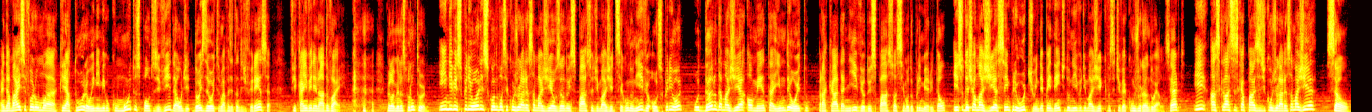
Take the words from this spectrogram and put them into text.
Ainda mais se for uma criatura, um inimigo com muitos pontos de vida, onde 2d8 não vai fazer tanta diferença, ficar envenenado vai. Pelo menos por um turno. E em níveis superiores, quando você conjurar essa magia usando um espaço de magia de segundo nível ou superior, o dano da magia aumenta em 1d8 para cada nível do espaço acima do primeiro. Então, isso deixa a magia sempre útil, independente do nível de magia que você estiver conjurando ela, certo? E as classes capazes de conjurar essa magia são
